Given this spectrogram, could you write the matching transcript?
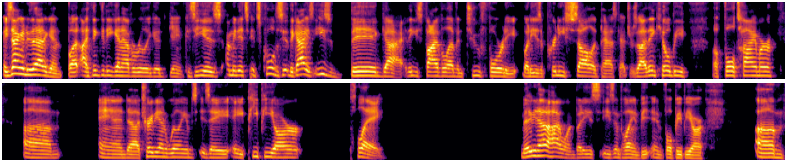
He's not gonna do that again, but I think that he can have a really good game because he is. I mean, it's it's cool to see the guy is he's a big guy. I think he's 5'11, 240, but he's a pretty solid pass catcher. So I think he'll be a full timer. Um, and uh Trayveon Williams is a a PPR play. Maybe not a high one, but he's he's in playing in full PPR. Um,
